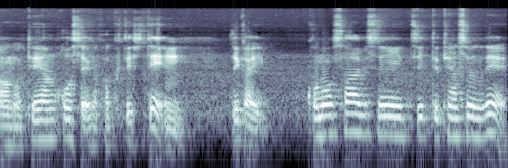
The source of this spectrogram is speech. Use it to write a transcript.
あの提案構成が確定して、うん。次回このサービスについて提案するので、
